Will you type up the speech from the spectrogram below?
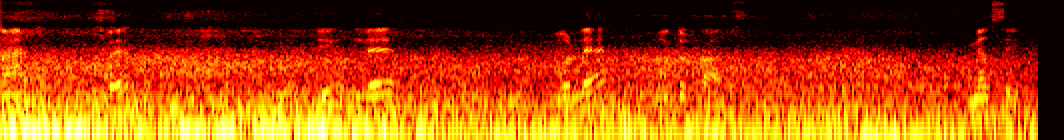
un fait du le volet photographe. Merci.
